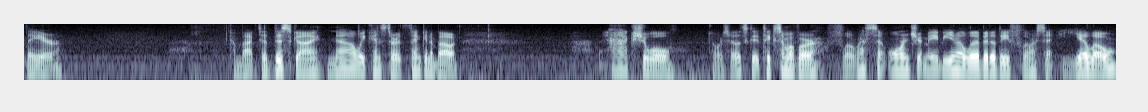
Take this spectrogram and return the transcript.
There. Come back to this guy. Now we can start thinking about actual over here. Let's get, take some of our fluorescent orange, maybe even a little bit of the fluorescent yellow.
